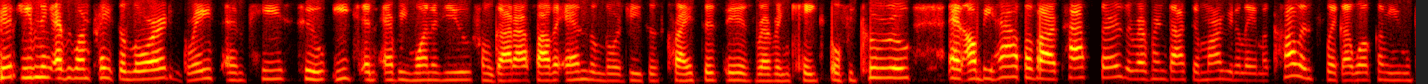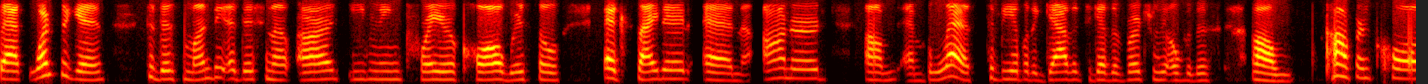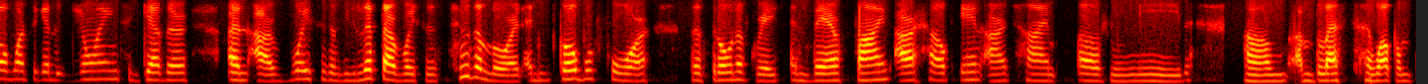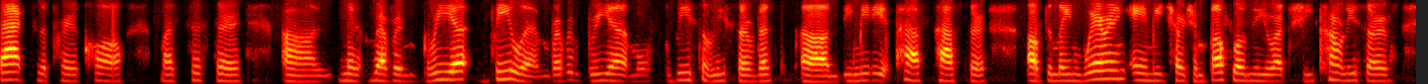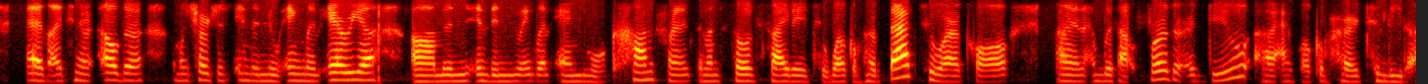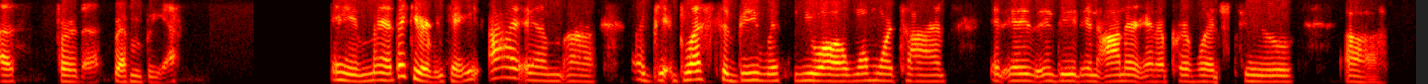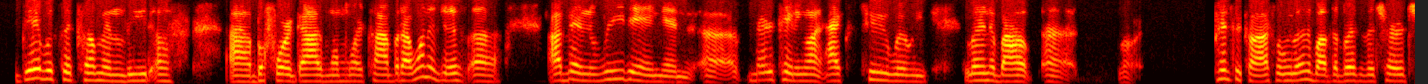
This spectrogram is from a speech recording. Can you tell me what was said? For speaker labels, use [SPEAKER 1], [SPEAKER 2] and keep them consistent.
[SPEAKER 1] Good evening, everyone. Praise the Lord. Grace and peace to each and every one of you from God our Father and the Lord Jesus Christ. This is Reverend Kate Ofikuru. And on behalf of our pastor, the Reverend Dr. Margaret Elaine McCollins Flake, I welcome you back once again to this Monday edition of our evening prayer call. We're so excited and honored um, and blessed to be able to gather together virtually over this um, conference call once again to join together and our voices as we lift our voices to the Lord and go before the throne of grace and there find our help in our time of need. Um, I'm blessed to welcome back to the prayer call my sister, uh, Reverend Bria Belim. Reverend Bria most recently served as uh, the immediate past pastor of the Lane Waring AME Church in Buffalo, New York. She currently serves as itinerant elder among churches in the New England area um, in, in, the New England Annual Conference. And I'm so excited to welcome her back to our call. And without further ado, uh, I welcome her to lead us further. Reverend Bria.
[SPEAKER 2] Amen. Thank you, Reverend Kate. I am uh, blessed to be with you all one more time. It is indeed an honor and a privilege to uh, be able to come and lead us uh, before God one more time. But I want to just, uh, I've been reading and uh, meditating on Acts 2, where we learn about uh, Pentecost, when we learn about the birth of the church,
